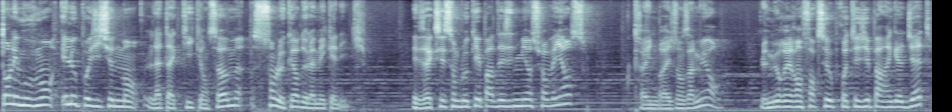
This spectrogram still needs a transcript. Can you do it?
tant les mouvements et le positionnement, la tactique en somme, sont le cœur de la mécanique. Les accès sont bloqués par des ennemis en surveillance? Créer une brèche dans un mur? Le mur est renforcé ou protégé par un gadget?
